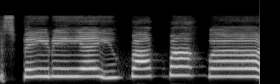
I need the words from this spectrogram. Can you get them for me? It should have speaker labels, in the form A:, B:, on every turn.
A: Cause baby, yeah, you rock my world.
